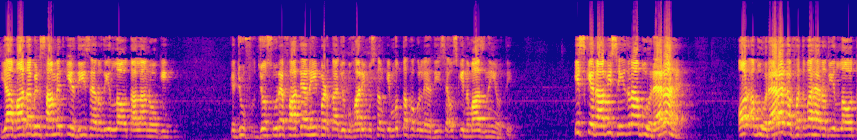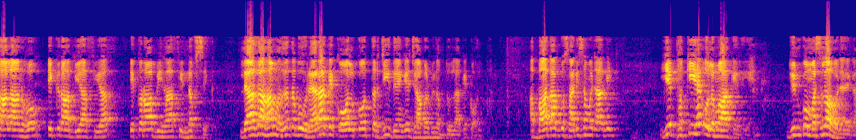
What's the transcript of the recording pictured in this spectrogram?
یا بادہ بن سامد کی حدیث ہے رضی اللہ تعالیٰ عنہ کی، کہ جو جو سورہ فاتحہ نہیں پڑھتا، جو بخاری مسلم کی متفق اللہ حدیث ہے، اس کی نماز نہیں ہوتی۔ اس کے راوی سیدنا ابو حریرا ہے اور ابو حریرا کا فتویٰ ہے رضی اللہ تعالیٰ عنہ، اقرا بیافیا اقرا بیافی نفسک۔ لہذا ہم حضرت ابو حریرا کے کال کو ترجیح دیں گے جابر بن عبداللہ کے کال پر۔ اب بات آپ کو ساری سمجھ آ گئی یہ پھکی ہے علماء کے لیے جن کو مسئلہ ہو جائے گا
